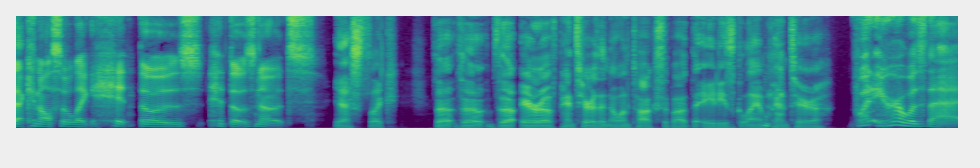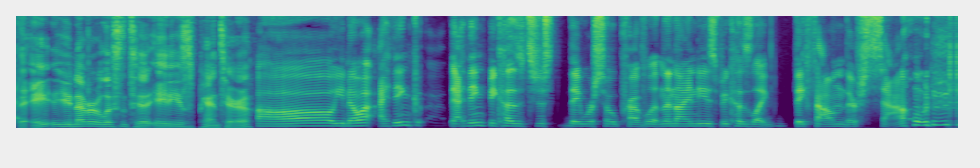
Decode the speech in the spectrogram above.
that can also like hit those hit those notes. Yes, like the the the era of Pantera that no one talks about, the '80s glam Pantera. What era was that? The eight, you never listened to '80s Pantera? Oh, you know what? I think I think because it's just they were so prevalent in the 90s because like they found their sound.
